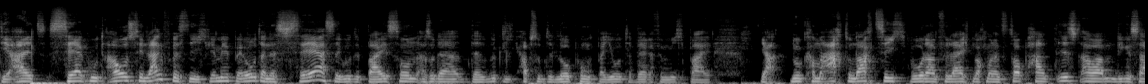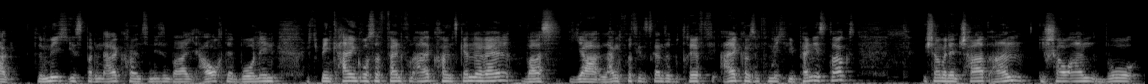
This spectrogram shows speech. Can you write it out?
die Alts sehr gut aussehen langfristig. Wir haben hier bei Jota eine sehr, sehr gute Buy-Zone. Also der, der wirklich absolute Lowpunkt bei Jota wäre für mich bei ja, 0,88, wo dann vielleicht nochmal ein Stop-Hand ist. Aber wie gesagt, für mich ist bei den Altcoins in diesem Bereich auch der Boden hin. Ich bin kein großer Fan von Altcoins generell, was ja langfristig das Ganze betrifft. Altcoins sind für mich wie Penny Stocks. Ich schaue mir den Chart an, ich schaue an, wo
